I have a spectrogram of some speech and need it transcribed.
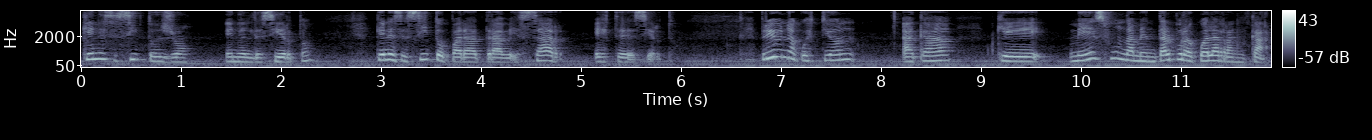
qué necesito yo en el desierto, qué necesito para atravesar este desierto. Pero hay una cuestión acá que me es fundamental por la cual arrancar.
